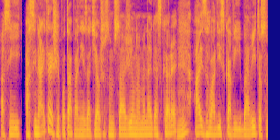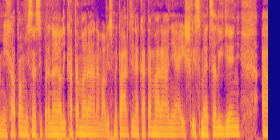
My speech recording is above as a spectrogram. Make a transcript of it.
asi, asi najkrajšie potápanie zatiaľ, čo som zažil na Madagaskare, mm. aj z hľadiska výbavy, to som nechápal, my sme si prenajali katamarán a mali sme párty na katamaráne a išli sme celý deň a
